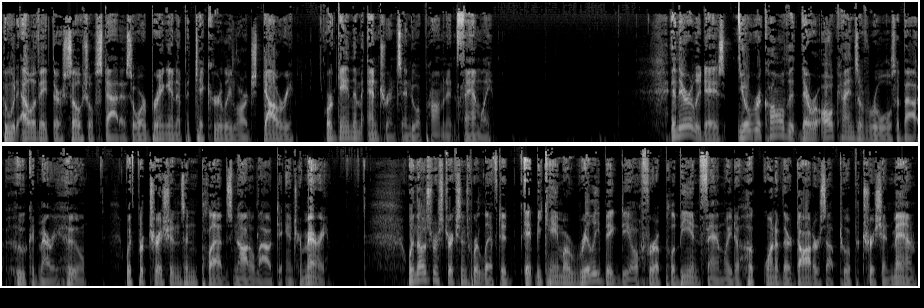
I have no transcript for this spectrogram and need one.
who would elevate their social status or bring in a particularly large dowry or gain them entrance into a prominent family. In the early days, you'll recall that there were all kinds of rules about who could marry who, with patricians and plebs not allowed to intermarry. When those restrictions were lifted, it became a really big deal for a plebeian family to hook one of their daughters up to a patrician man,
